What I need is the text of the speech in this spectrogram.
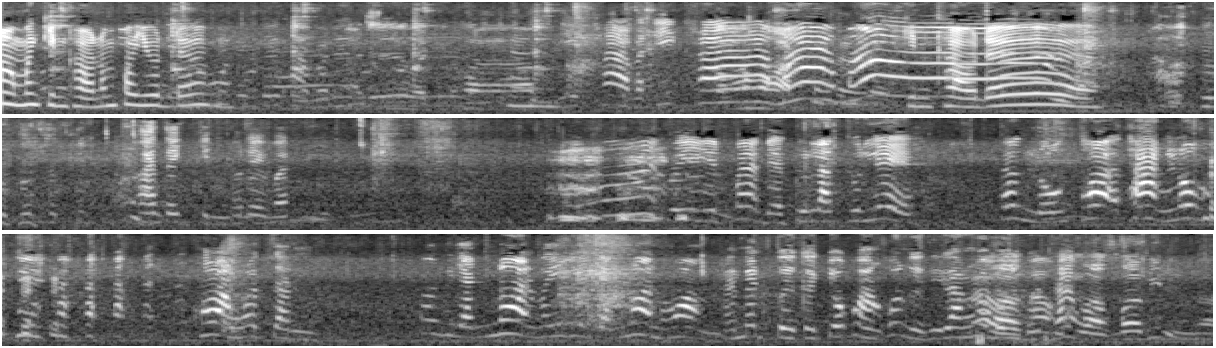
งมากินข้าวน้ำพอยุดเด้อค่ะสวัสดีค่ะ มามากินข้าวเด้ออาจจะกินเพราะได้วัดดีปีดมาเดี๋ยวทุลักทุเลทั้งหลงท่อทางลงห้องว่าจัน ห้องอยากนอนไว้อยากนอนห้องให้มันเปิดกระจกห้องคนอื่นที่ลังมาเบิ่งเอาทางออกบ่พินเหรอ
